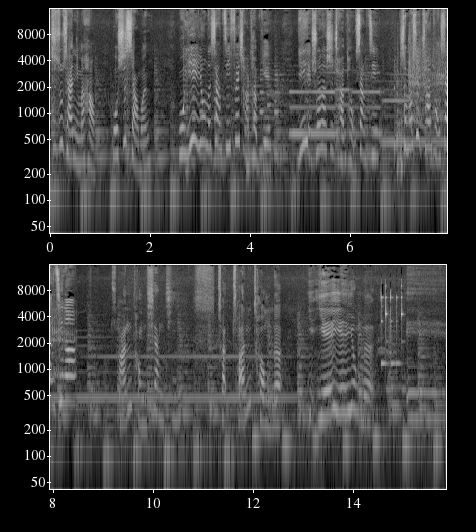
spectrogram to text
蜘蛛侠，你们好，我是小文。我爷爷用的相机非常特别，爷爷说那是传统相机。什么是传统相机呢？传统相机，传传统的爷爷爷用的，诶，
